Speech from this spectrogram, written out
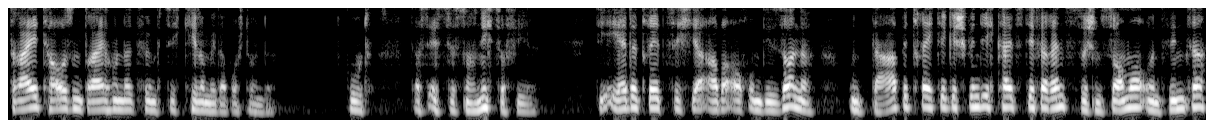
3350 km pro Stunde. Gut, das ist jetzt noch nicht so viel. Die Erde dreht sich ja aber auch um die Sonne und da beträgt die Geschwindigkeitsdifferenz zwischen Sommer und Winter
